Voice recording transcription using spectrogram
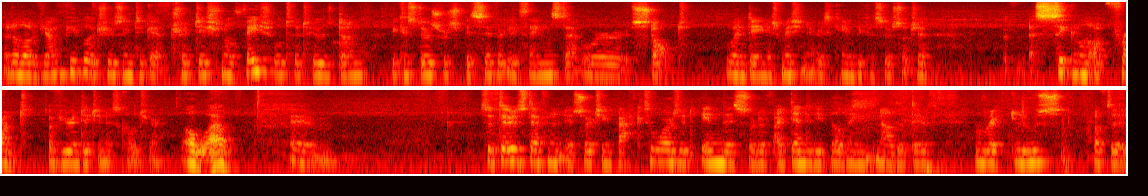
that a lot of young people are choosing to get traditional facial tattoos done because those were specifically things that were stopped when Danish missionaries came because there's such a a signal up front of your indigenous culture. Oh wow! Um, so there's definitely a searching back towards it in this sort of identity building now that they've ripped loose of the,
